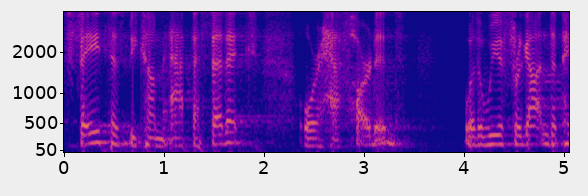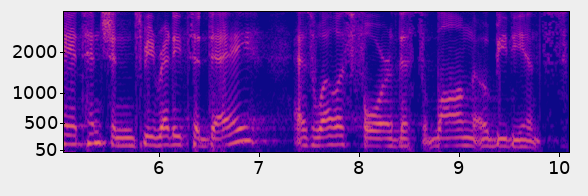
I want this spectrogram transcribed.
faith has become apathetic or half hearted, whether we have forgotten to pay attention to be ready today as well as for this long obedience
